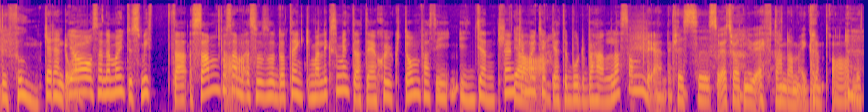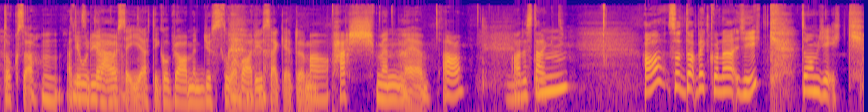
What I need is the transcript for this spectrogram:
Det funkar ändå. Ja, och sen är man ju inte smittsam på Ja. samma, så, så då tänker man liksom inte att det är en sjukdom fast i, egentligen kan Ja. man ju tycka att det borde behandlas som det. Liksom. Precis, och jag tror att nu i efterhand har man ju glömt av lite också. Mm. Att Jo, jag det sitter här och säger att det går bra, men just då var det ju säkert en Ja. pers. Men eh, ja, Ja, det är starkt. Mm. Ja, så då, veckorna gick. de gick.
